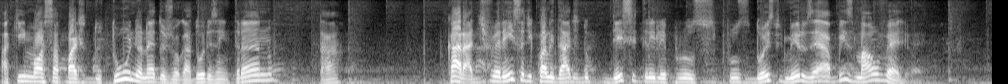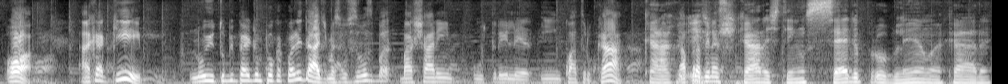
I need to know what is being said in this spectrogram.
Aqui mostra a parte do túnel, né, dos jogadores entrando, tá? Cara, a diferença de qualidade do- desse trailer pros, pros dois primeiros é abismal, velho. Ó, aqui, no YouTube perde um pouco a qualidade, mas se vocês ba- baixarem o trailer em 4K, Caraca, Dá pra ver esses caras têm um sério problema, cara.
